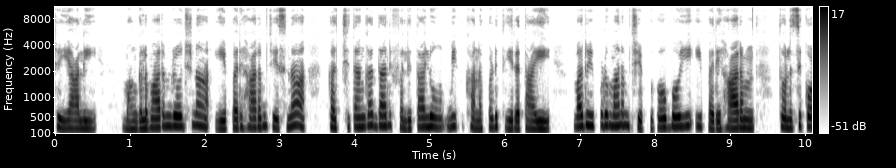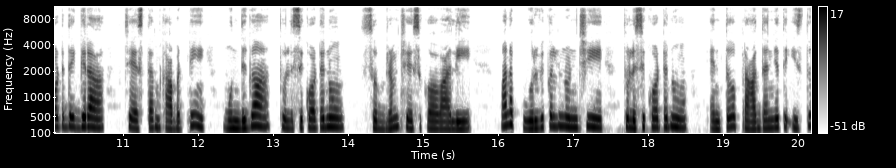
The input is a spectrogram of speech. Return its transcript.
చేయాలి. మంగళవారం రోజున ఏ పరిహారం చేసినా ఖచ్చితంగా దాని ఫలితాలు మీకు కనపడి తీరతాయి. మరి ఇప్పుడు మనం చెప్పుకోబోయే ఈ పరిహారం తులసి కోట దగ్గర చేస్తాం కాబట్టి ముందుగా తులసి కోటను శుభ్రం చేసుకోవాలి. మన పూర్వీకుల నుంచి తులసి కోటను ఎంతో ప్రాధాన్యత ఇస్తూ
